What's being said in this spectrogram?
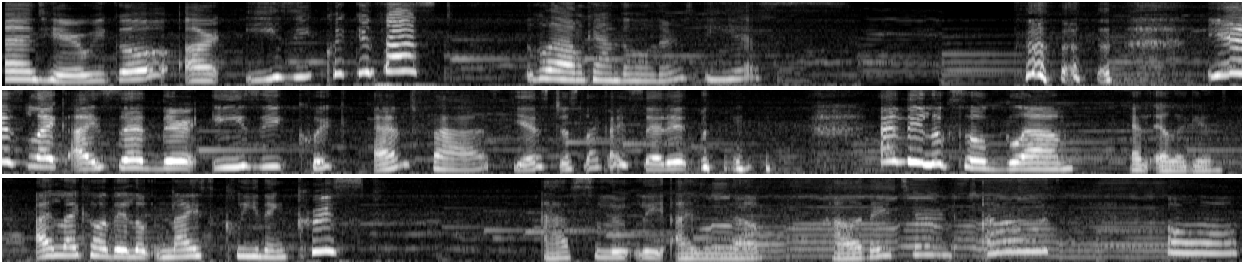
And here we go, our easy, quick and fast glam candle holders. Yes. yes, like I said, they're easy, quick and fast. Yes, just like I said it. and they look so glam and elegant. I like how they look nice, clean and crisp. Absolutely, I love how they turned out. Oh,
